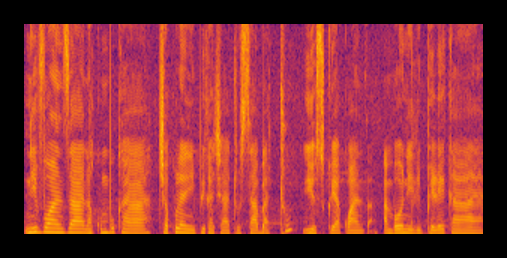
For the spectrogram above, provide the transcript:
nilivyoanza nakumbuka chakula nilipika cha watu saba tu hiyo siku ya kwanza ambayo nilipeleka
